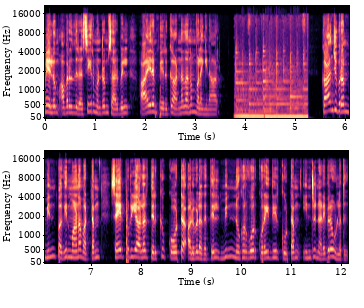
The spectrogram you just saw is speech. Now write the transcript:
மேலும் அவரது ரசிகர் மன்றம் சார்பில் ஆயிரம் பேருக்கு அன்னதானம் வழங்கினார். காஞ்சிபுரம் மின் பகிர்மான வட்டம் செயற்பொறியாளர் தெற்கு கோட்ட அலுவலகத்தில் மின் நுகர்வோர் குறைதீர் கூட்டம் இன்று நடைபெற உள்ளது.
